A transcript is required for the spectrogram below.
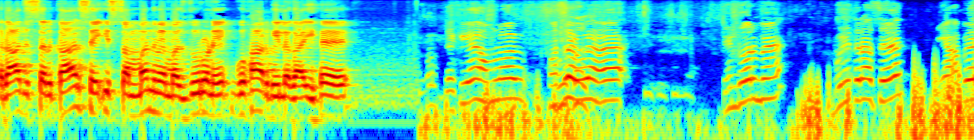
राज्य सरकार से इस संबंध में मजदूरों ने गुहार भी लगाई है। देखिए, हम लोग फंसे हुए हैं इंदौर में। बुरी तरह से यहाँ पे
